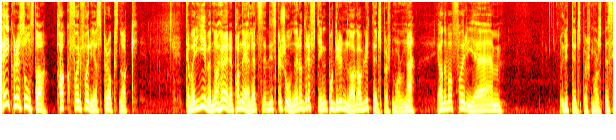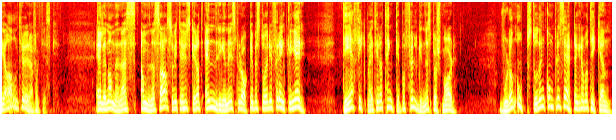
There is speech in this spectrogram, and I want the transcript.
Hei, Klaus Sonstad. Takk for forrige språksnakk. Det var givende å høre panelets diskusjoner og drøfting på grunnlag av lytterspørsmålene. Ja, det var forrige mm, lytterspørsmål spesial, tror jeg faktisk. Ellen Andenes, Andenes sa, så vidt jeg husker, at endringene i språket består i forenklinger. Det fikk meg til å tenke på følgende spørsmål. Hvordan oppsto den kompliserte grammatikken?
